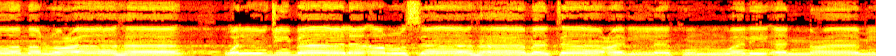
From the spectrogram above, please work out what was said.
ومرعاها والجبال أرساها متاعا لكم ولأنعامكم.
